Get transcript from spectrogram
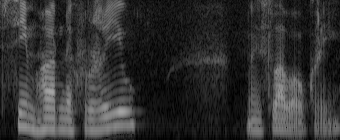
всім гарних врожаїв. Ну і слава Україні!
